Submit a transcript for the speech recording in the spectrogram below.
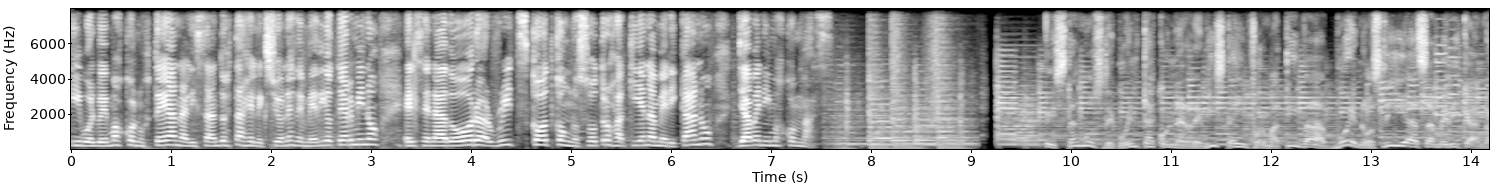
y volvemos con usted analizando estas elecciones de medio término. El senador Reed Scott con nosotros aquí en Americano. Ya venimos con más. Estamos de vuelta con la revista informativa Buenos Días Americano,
